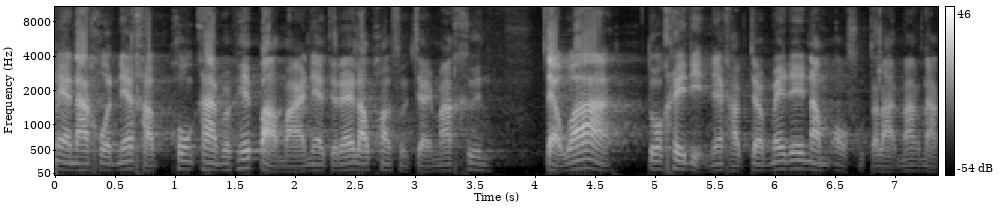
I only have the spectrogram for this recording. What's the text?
ในอนาคตเนี่ยครับโครงการประเภทป่าไม้เนี่ยจะได้รับความสนใจมากขึ้น แต่ว่าตัวเครดิตเนี่ยครับจะไม่ได้นำออกสู่ตลาดมากนัก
